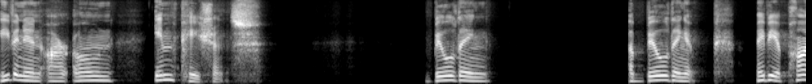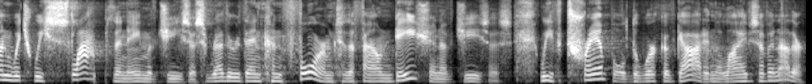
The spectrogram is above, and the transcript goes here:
even in our own impatience, building a building maybe upon which we slap the name of Jesus rather than conform to the foundation of Jesus. We've trampled the work of God in the lives of another,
